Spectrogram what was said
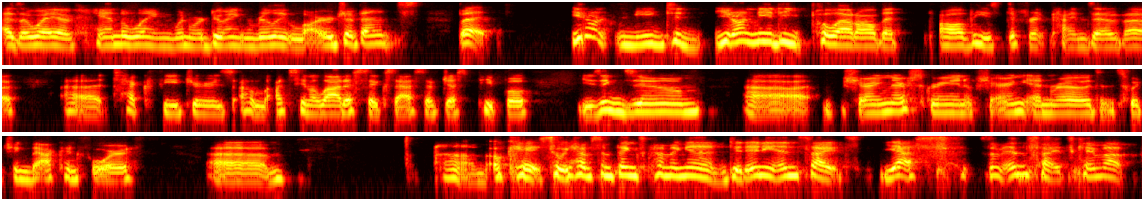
as a way of handling when we're doing really large events. But you don't need to you don't need to pull out all the all these different kinds of uh, uh, tech features. I've seen a lot of success of just people using Zoom, uh, sharing their screen, of sharing En-ROADS and switching back and forth. Um, um, okay, so we have some things coming in. Did any insights? Yes, some insights came up.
